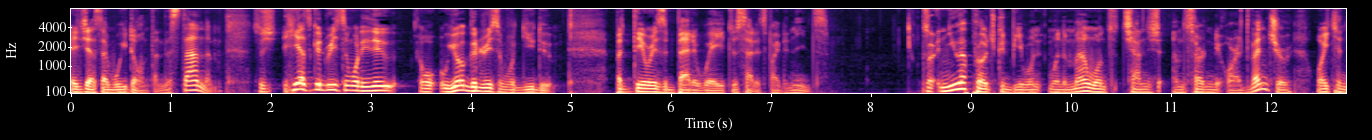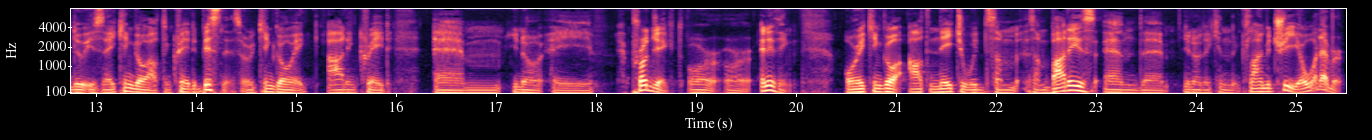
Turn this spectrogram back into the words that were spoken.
It's just that we don't understand them. So he has good reason what you do, or you have good reason what you do. But there is a better way to satisfy the needs. So a new approach could be when, when a man wants to challenge uncertainty or adventure, what he can do is he can go out and create a business, or he can go out and create, um, you know, a, a project or or anything, or it can go out in nature with some some buddies and uh, you know they can climb a tree or whatever.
